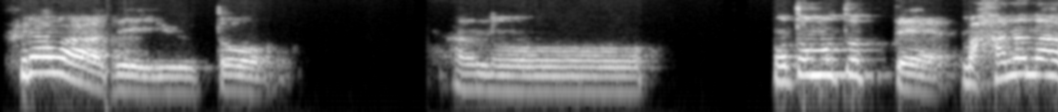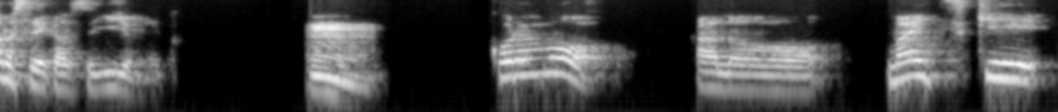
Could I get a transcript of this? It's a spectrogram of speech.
フラワーで言うと、あのもともとって、まあ、花のある生活いいよねと。うん。これを、あの、毎月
